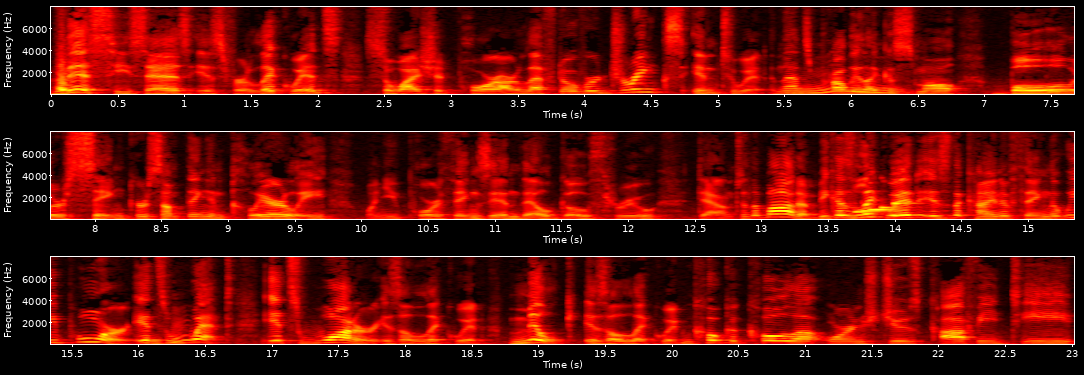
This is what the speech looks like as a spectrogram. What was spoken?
This, he says, is for liquids, so I should pour our leftover drinks into it. And that's probably like a mm. small bowl or sink or something. And clearly, when you pour things in, they'll go through down to the bottom because liquid is the kind of thing that we pour. It's mm-hmm. wet. It's water is a liquid. Milk is a liquid. Mm-hmm. Coca Cola, orange juice, coffee, tea,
